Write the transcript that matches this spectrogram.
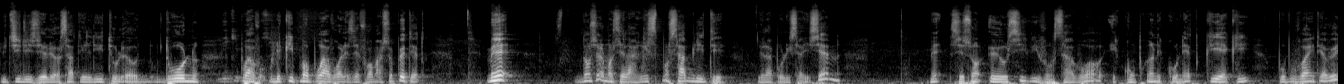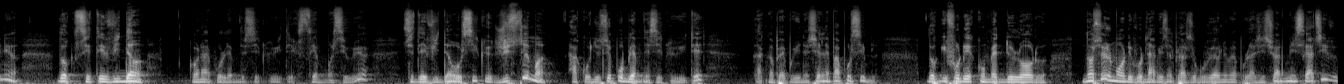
d'utiliser leurs satellites ou leurs drones, l'équipement pour avoir les informations, peut-être. Mais non seulement c'est la responsabilité de la police haïtienne, mais ce sont eux aussi qui vont savoir et comprendre et connaître qui est qui pour pouvoir intervenir. Donc c'est évident qu'on a un problème de sécurité extrêmement sérieux. C'est évident aussi que justement, à cause de ce problème de sécurité, la campagne présidentielle n'est pas possible. Donc il faudrait qu'on mette de l'ordre, non seulement au niveau de la mise en place du gouvernement pour la gestion administrative,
